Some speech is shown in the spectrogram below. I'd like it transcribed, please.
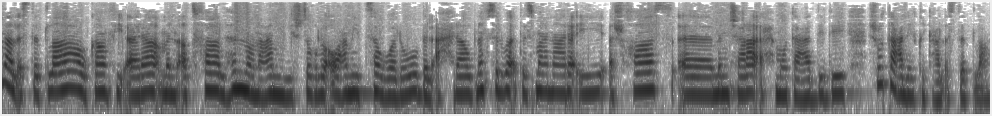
سمعنا الاستطلاع وكان في آراء من أطفال هنن عم يشتغلوا أو عم يتسولوا بالأحرى وبنفس الوقت سمعنا رأي أشخاص آه، من شرائح متعددة. شو تعليقك على الاستطلاع؟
